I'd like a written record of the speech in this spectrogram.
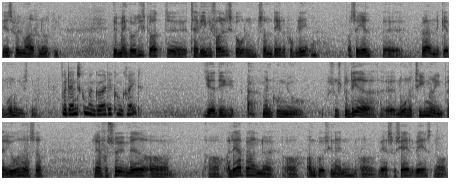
det er selvfølgelig meget fornuftigt. Men man kan jo lige så godt øh, tage det ind i folkeskolen som en del af problemet, og så hjælpe øh, børnene gennem undervisningen. Hvordan skulle man gøre det konkret? Ja, det, man kunne jo suspendere øh, nogle af timerne i en periode, og så lade forsøg med at, at, at lære børnene at omgås hinanden og være sociale væsener og,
